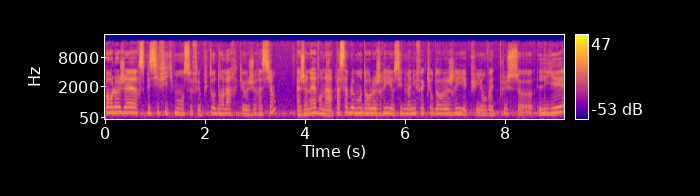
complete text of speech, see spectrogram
horlogère spécifiquement se fait plutôt dans l'arc jurassien. À Genève, on a passablement d'horlogerie, aussi de manufacture d'horlogerie, et puis on va être plus euh, lié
